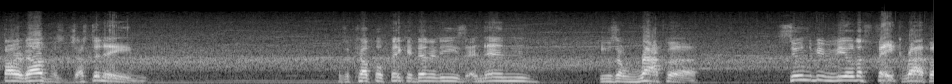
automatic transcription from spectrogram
started off as just a name. With a couple fake identities and then he was a rapper. Soon to be revealed a fake rapper,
